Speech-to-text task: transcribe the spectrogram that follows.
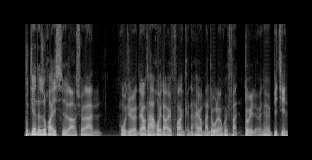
不见得是坏事啦。虽然我觉得要他回到 F1，可能还有蛮多人会反对的，因为毕竟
